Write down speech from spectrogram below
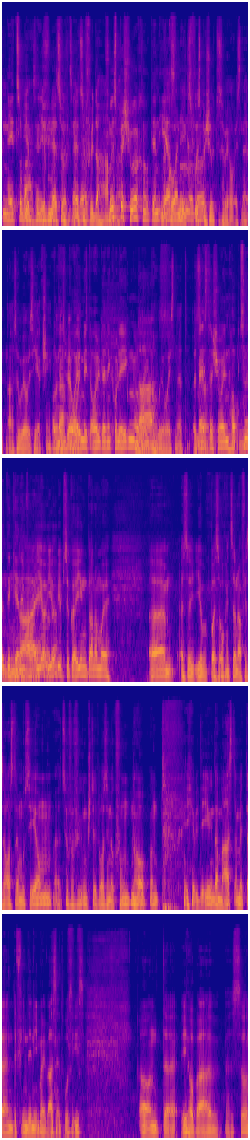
nicht so wahnsinnig ich, viel. Nicht so, nicht so viel daheim. Fußballschuhe noch den nein, ersten? Gar nichts, Fußballschuhe, das habe ich alles nicht. Nein, das habe ich alles hergeschenkt. Oder ein Ball mit all deinen Kollegen? Nein, habe ich alles nicht. Also, Meisterschalen habt ihr nicht, die Nein, Verein, ich, ich habe sogar irgendwann einmal ähm, also ich habe ein paar Sachen jetzt dann auf das Austria Museum äh, zur Verfügung gestellt, was ich noch gefunden habe und ich habe irgendein Mastermedaillen, die finde ich nicht mehr, ich weiß nicht, wo sie ist. Und äh, ich habe auch so,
